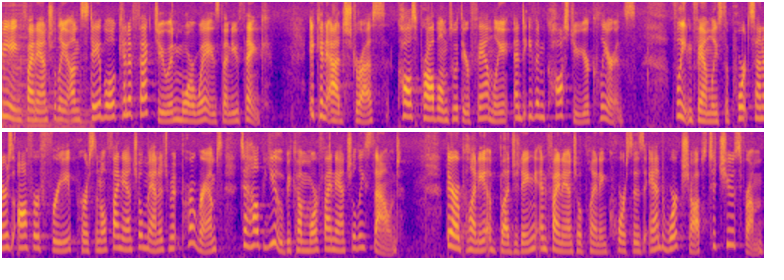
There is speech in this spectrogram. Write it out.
Being financially unstable can affect you in more ways than you think. It can add stress, cause problems with your family, and even cost you your clearance. Fleet and Family Support Centers offer free personal financial management programs to help you become more financially sound. There are plenty of budgeting and financial planning courses and workshops to choose from,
